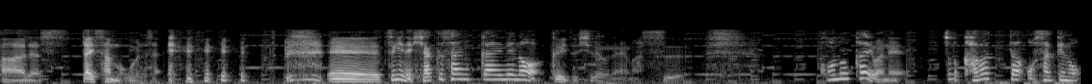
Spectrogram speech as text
あじゃあ、第3問、ごめんなさい。えー次ね、103回目のクイズッシュでございます。この回はね、ちょっと変わったお酒の、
